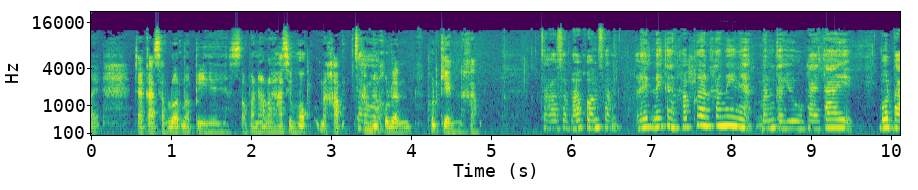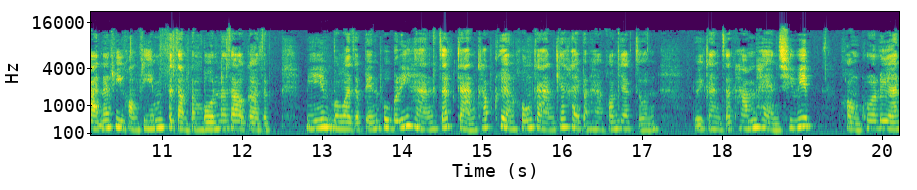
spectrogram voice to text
2,500 จากการสำรวจเมื่อปี 2,556 นะครับจ้ะทำให้ครัวเรือนพ้นเกณฑ์นะครับเจ้าสำหรับความสำเร็จในการขับเคลื่อนครั้งนี้เนี่ย มันก็อยู่ภายใต้บทบาทหน้าที่ของทีมประจำตำบลนะเจ้าก็จะมีบอกว่าจะเป็นผู้บริหารจัดการขับเคลื่อนโครงการแก้ไขปัญหาความยากจน โดยการจะทำแผนชีวิตของครัวเรือน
